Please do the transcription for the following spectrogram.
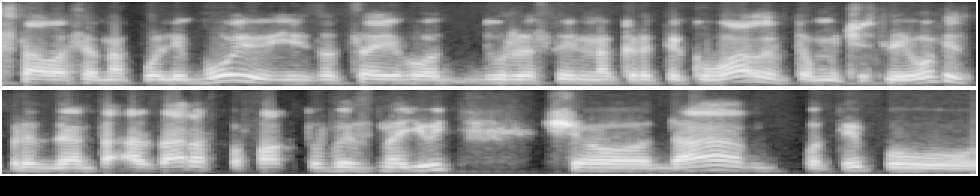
сталося на полі бою, і за це його дуже сильно критикували, в тому числі офіс президента. А зараз по факту визнають, що да, по типу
